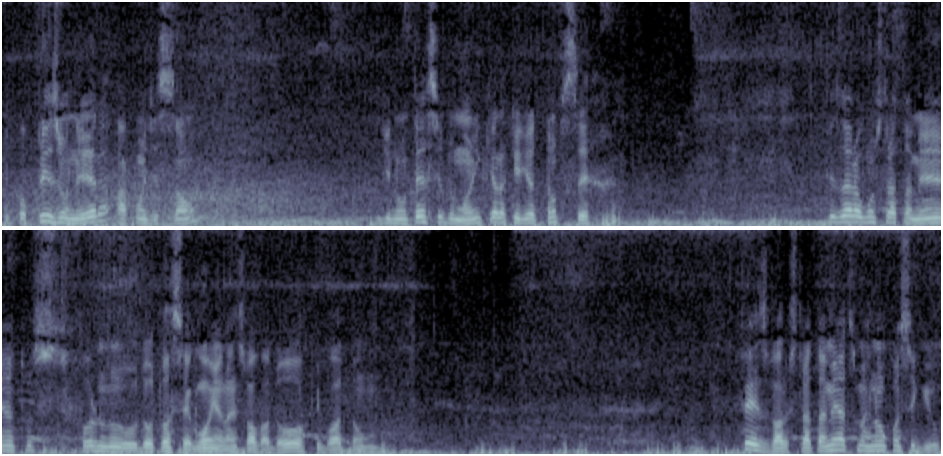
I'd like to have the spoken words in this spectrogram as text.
Ficou prisioneira à condição de não ter sido mãe que ela queria tanto ser. Fizeram alguns tratamentos, foram no doutor Cegonha lá em Salvador, que botam. Fez vários tratamentos, mas não conseguiu.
